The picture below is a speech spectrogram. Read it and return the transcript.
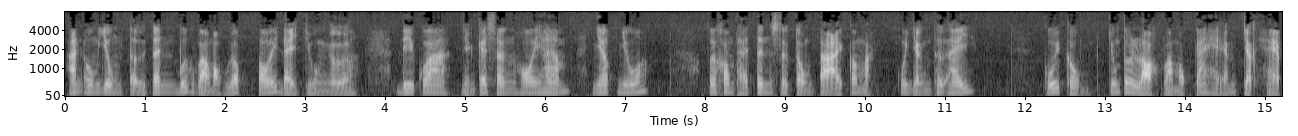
Anh ung dung tự tin bước vào một góc tối đầy chuồng ngựa, đi qua những cái sân hôi hám, nhớp nhúa. Tôi không thể tin sự tồn tại có mặt của những thứ ấy. Cuối cùng, chúng tôi lọt vào một cái hẻm chật hẹp,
